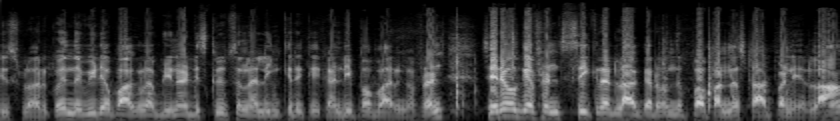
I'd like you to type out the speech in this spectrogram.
யூஸ்ஃபுல்லாக இருக்கும். இந்த வீடியோ பார்க்கல அப்படின்னா டிஸ்கிரிப்ஷனில் லிங்க் இருக்குது கண்டிப்பாக பாருங்கள் ஃப்ரெண்ட்ஸ் சரி ஓகே ஃப்ரெண்ட்ஸ் சீக்ரெட் லாக்கர் வந்து இப்போ பண்ண ஸ்டார்ட் பண்ணிடலாம்.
